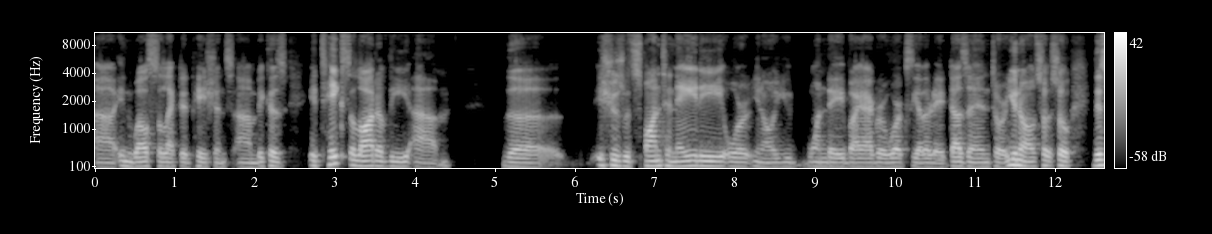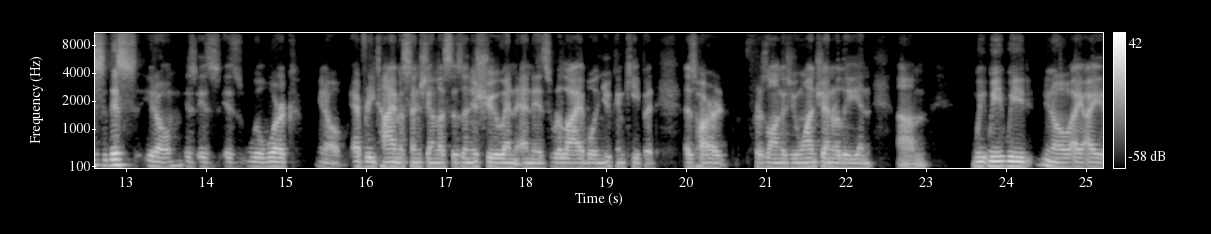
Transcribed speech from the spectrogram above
uh, in well selected patients um, because it takes a lot of the um, the issues with spontaneity or you know you one day viagra works the other day it doesn't or you know so so this this you know is is is will work you know every time essentially unless there's an issue and and is reliable and you can keep it as hard for as long as you want generally. And um we we we you know i i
